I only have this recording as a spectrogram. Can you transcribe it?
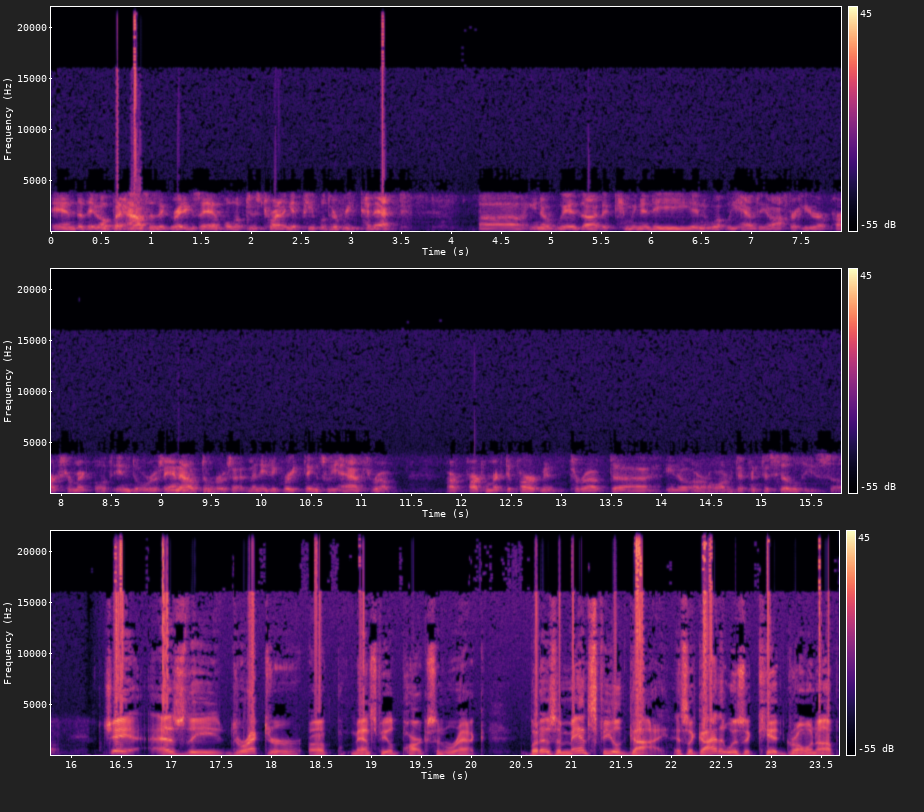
And uh, the open house is a great example of just trying to get people to reconnect, uh, you know, with uh, the community and what we have to offer here at Parks and Rec, both indoors and outdoors. At many of the great things we have throughout our Park and Rec department, throughout uh, you know our, our different facilities. So, Jay, as the director of Mansfield Parks and Rec, but as a Mansfield guy, as a guy that was a kid growing up,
